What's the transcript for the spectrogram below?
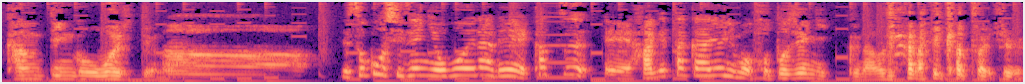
カウンティングを覚えるっていう。のは。で、そこを自然に覚えられ、かつ、えーハゲタカよりもフォトジェニックなのではないかという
